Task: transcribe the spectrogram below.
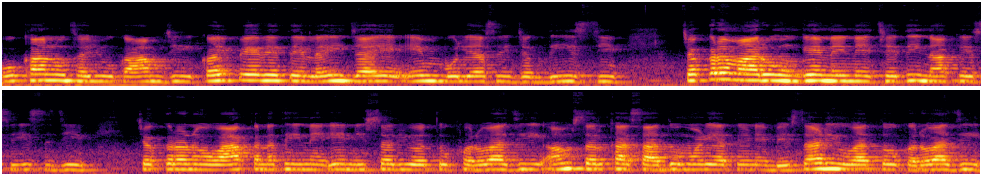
ઓખાનું થયું, કામજી કઈ પેરે તે લઈ જાય એમ બોલ્યા શ્રી જગદીશજી. ચક્ર મારું ઊંઘે નહીં ને છેદી નાખે શીશજી. ચક્રનો વાંક નથી ને એ નિસર્યું હતું ફરવાજી. અમ સરખા સાધુ મળ્યા તેણે બેસાડ્યું વાતો કરવાજી.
